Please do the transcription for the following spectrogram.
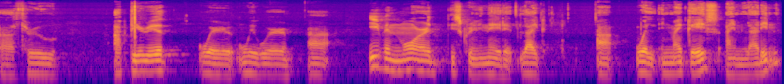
uh, through a period where we were uh, even more discriminated. Like, uh, well, in my case, I'm Latin,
